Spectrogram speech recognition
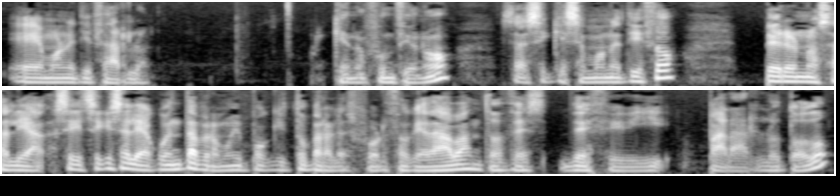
eh, monetizarlo que no funcionó. O sea, sí que se monetizó, pero no salía, sí, sí que salía cuenta, pero muy poquito para el esfuerzo que daba, entonces decidí pararlo todo.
